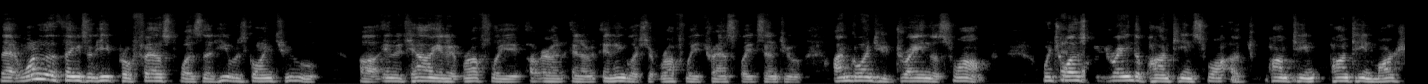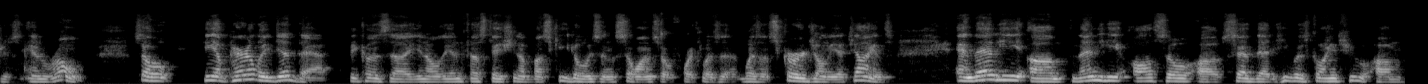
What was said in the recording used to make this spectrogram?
that one of the things that he professed was that he was going to uh, in Italian, it roughly, or in, in, English, it roughly translates into, I'm going to drain the swamp which was to drain the Pontine, uh, Pontine, Pontine marshes in Rome. So he apparently did that because uh, you know the infestation of mosquitoes and so on and so forth was a was a scourge on the Italians. and then he um, then he also uh, said that he was going to um,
